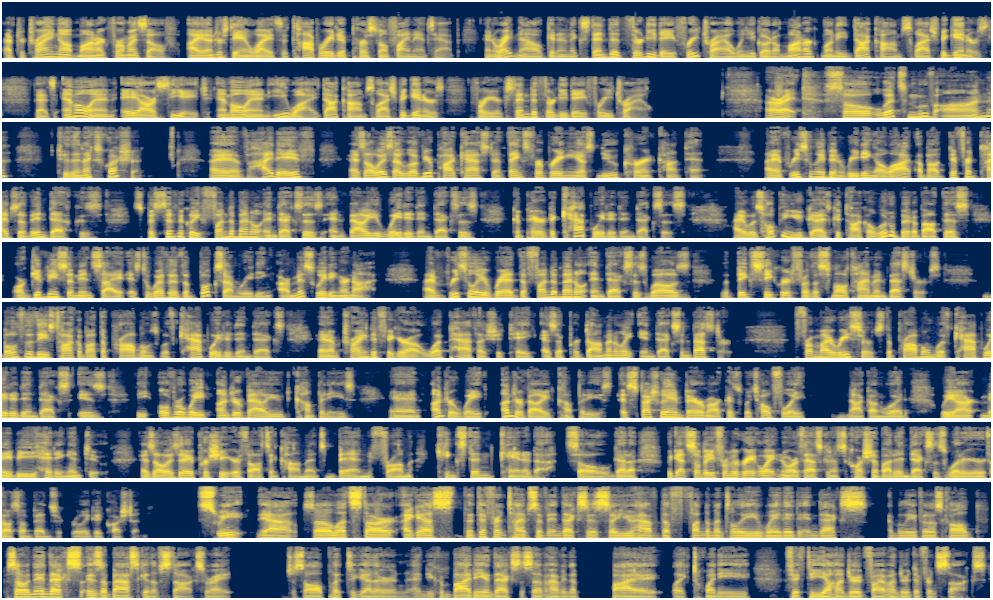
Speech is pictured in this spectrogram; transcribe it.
After trying out Monarch for myself, I understand why it's a top rated personal finance app. And right now, get an extended 30 day free trial when you go to monarchmoney.com slash beginners. That's M O N A R C H M O N E Y dot com slash beginners for your extended 30 day free trial. All right. So let's move on to the next question. I have Hi, Dave. As always, I love your podcast and thanks for bringing us new current content. I have recently been reading a lot about different types of indexes, specifically fundamental indexes and value weighted indexes compared to cap weighted indexes. I was hoping you guys could talk a little bit about this or give me some insight as to whether the books I'm reading are misleading or not. I've recently read the fundamental index as well as the big secret for the small time investors. Both of these talk about the problems with cap weighted index, and I'm trying to figure out what path I should take as a predominantly index investor. From my research, the problem with cap weighted index is the overweight undervalued companies and underweight undervalued companies, especially in bear markets, which hopefully, knock on wood, we aren't maybe heading into. As always, I appreciate your thoughts and comments. Ben from Kingston, Canada. So got a, we got somebody from the Great White North asking us a question about indexes. What are your thoughts on Ben's really good question? Sweet. Yeah. So let's start, I guess, the different types of indexes. So you have the fundamentally weighted index, I believe it was called. So an index is a basket of stocks, right? Just all put together and, and you can buy the index instead of having to buy like 20, 50, 100, 500 different stocks.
